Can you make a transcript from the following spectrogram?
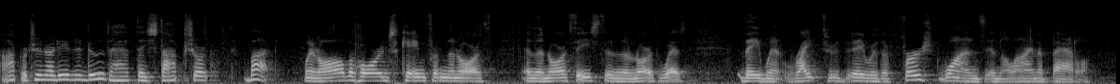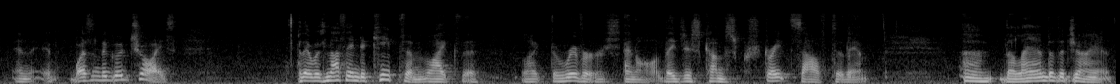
opportunity to do that. They stopped short, but when all the hordes came from the north and the northeast and the northwest, they went right through. They were the first ones in the line of battle, and it wasn't a good choice. There was nothing to keep them like the like the rivers and all. They just come straight south to them um, the land of the giants.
